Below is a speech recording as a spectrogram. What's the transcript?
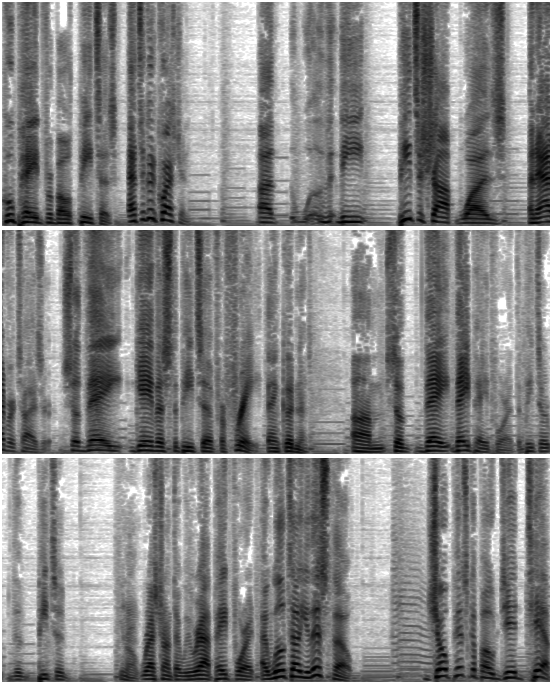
who paid for both pizzas? That's a good question. Uh, the pizza shop was an advertiser, so they gave us the pizza for free. Thank goodness. Um, so they they paid for it. The pizza the pizza you know restaurant that we were at paid for it. I will tell you this though. Joe Piscopo did tip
